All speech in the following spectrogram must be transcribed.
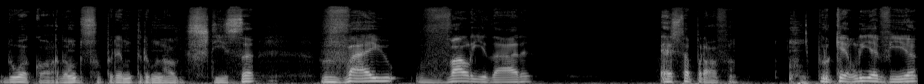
do acórdão do Supremo Tribunal de Justiça, veio validar esta prova, porque ali havia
